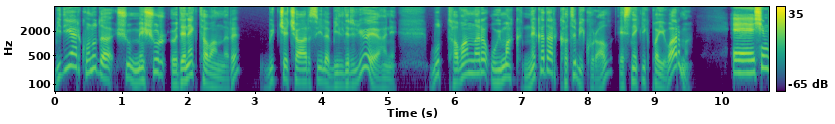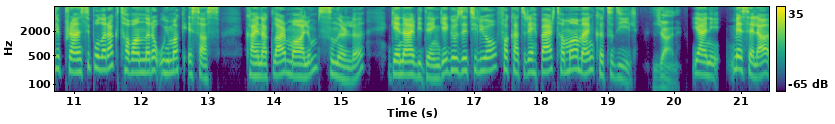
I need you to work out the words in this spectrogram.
Bir diğer konu da şu meşhur ödenek tavanları. Bütçe çağrısıyla bildiriliyor ya hani. Bu tavanlara uymak ne kadar katı bir kural? Esneklik payı var mı? Ee, şimdi prensip olarak tavanlara uymak esas. Kaynaklar malum sınırlı, genel bir denge gözetiliyor fakat rehber tamamen katı değil. Yani. Yani mesela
